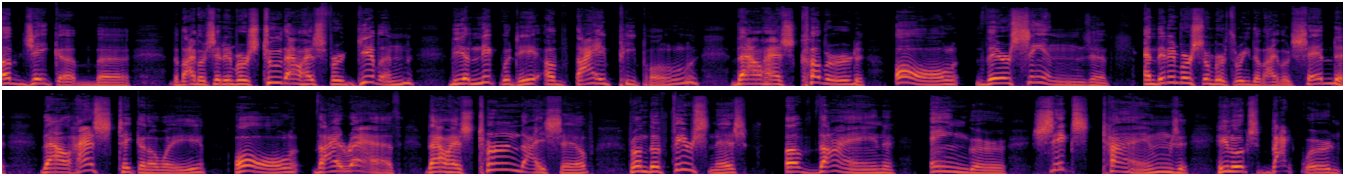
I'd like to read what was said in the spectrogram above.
of Jacob. The Bible said in verse 2 Thou hast forgiven the iniquity of thy people, thou hast covered all their sins. And then in verse number 3, the Bible said, Thou hast taken away all thy wrath, thou hast turned thyself from the fierceness of thine anger. Six times he looks backward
